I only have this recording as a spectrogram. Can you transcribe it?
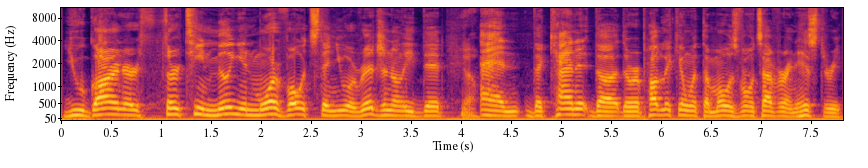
you garner 13 million more votes than you originally did Yeah. and the candidate the the republican with the most votes ever in history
